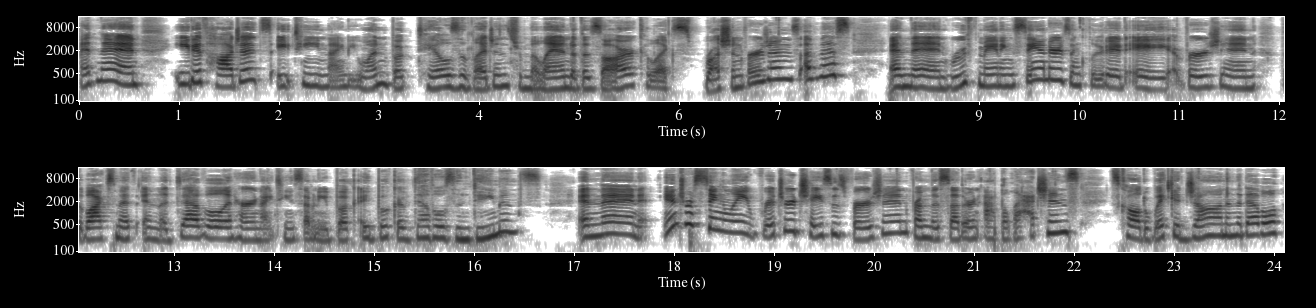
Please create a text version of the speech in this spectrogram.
And then Edith Hodgett's 1891 book Tales and Legends from the Land of the Czar collects Russian versions of this. And then Ruth Manning Sanders included a version, The Blacksmith and the Devil, in her 1970 book, A Book of Devils and Demons. And then, interestingly, Richard Chase's version from the Southern Appalachians is called Wicked John and the Devil.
